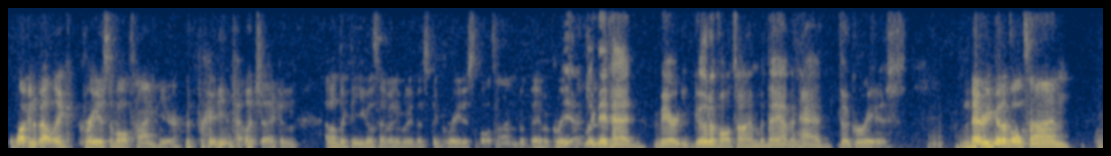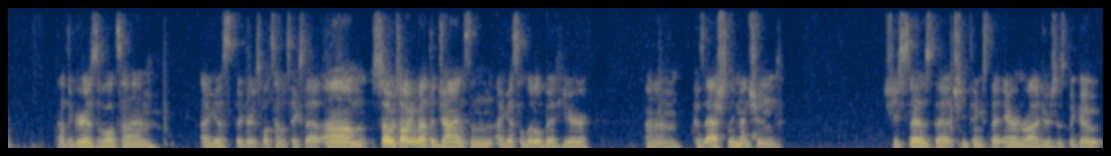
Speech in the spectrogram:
we're talking about like greatest of all time here with Brady and Belichick, and I don't think the Eagles have anybody that's the greatest of all time, but they have a great. Yeah, like they've had very good of all time, but they haven't had the greatest. very good of all time. Not the greatest of all time. I guess the greatest of all time takes that. Um, so talking about the Giants, and I guess a little bit here, um, because Ashley mentioned, she says that she thinks that Aaron Rodgers is the goat,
